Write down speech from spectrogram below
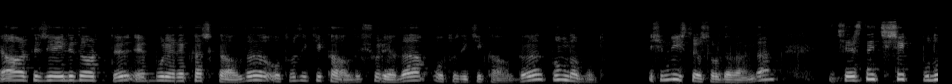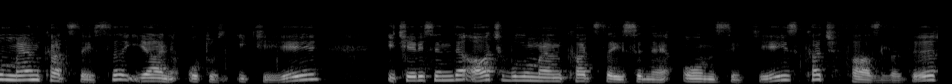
E artı C 54'tü. E buraya da kaç kaldı? 32 kaldı. Şuraya da 32 kaldı. Bunu da buldum. E şimdi ne istiyor soruda benden? İçerisinde çiçek bulunmayan kart sayısı yani 32 İçerisinde ağaç bulunmayan kart sayısı ne? 18. Kaç fazladır?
